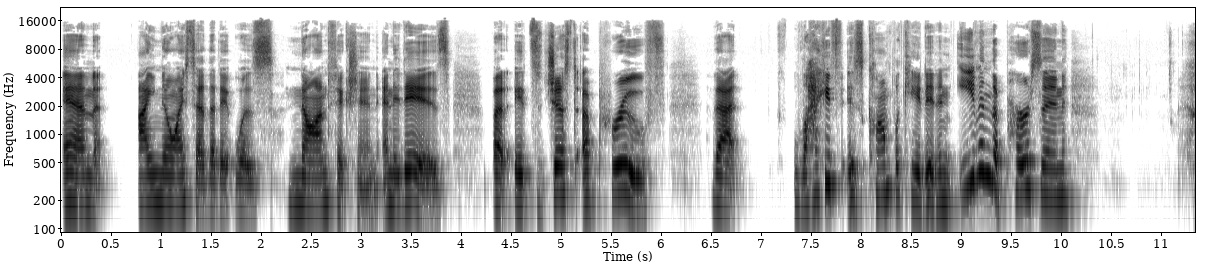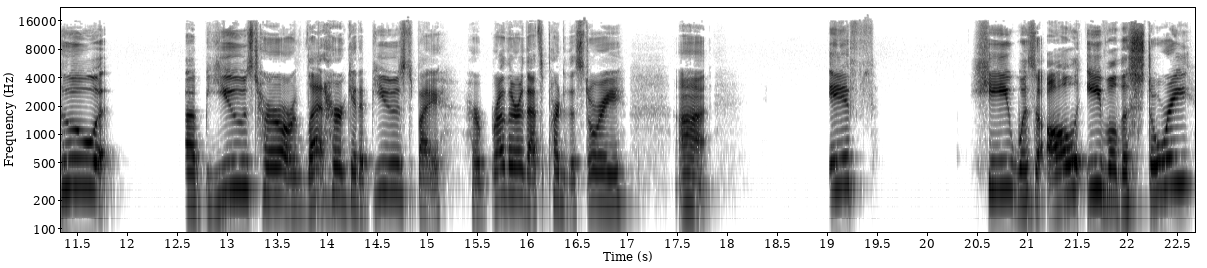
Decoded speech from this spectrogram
And I know I said that it was nonfiction, and it is, but it's just a proof that life is complicated. And even the person who abused her or let her get abused by her brother, that's part of the story. Uh, if he was all evil, the story,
